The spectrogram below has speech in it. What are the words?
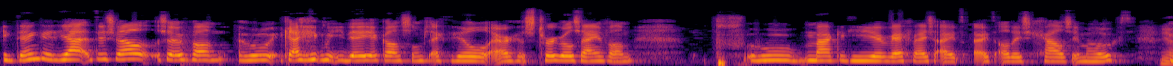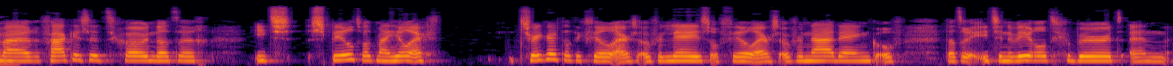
Ik denk het, ja, het is wel zo van hoe krijg ik mijn ideeën kan soms echt heel erg een struggle zijn van hoe maak ik hier wegwijs uit, uit al deze chaos in mijn hoofd. Maar vaak is het gewoon dat er iets speelt wat mij heel erg triggert. Dat ik veel ergens over lees of veel ergens over nadenk. Of dat er iets in de wereld gebeurt. En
